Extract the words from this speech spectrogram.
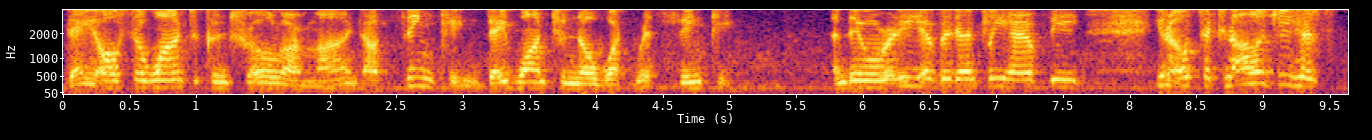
They also want to control our mind, our thinking. They want to know what we're thinking. And they already evidently have the, you know, technology has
